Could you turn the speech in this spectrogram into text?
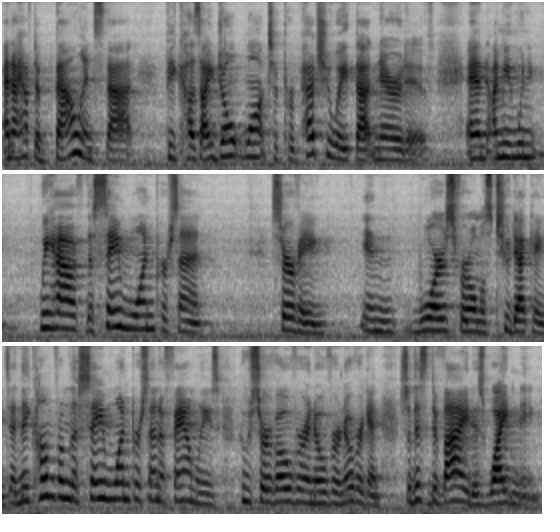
And I have to balance that because I don't want to perpetuate that narrative. And I mean, when we have the same 1% serving in wars for almost two decades, and they come from the same 1% of families who serve over and over and over again. So this divide is widening.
